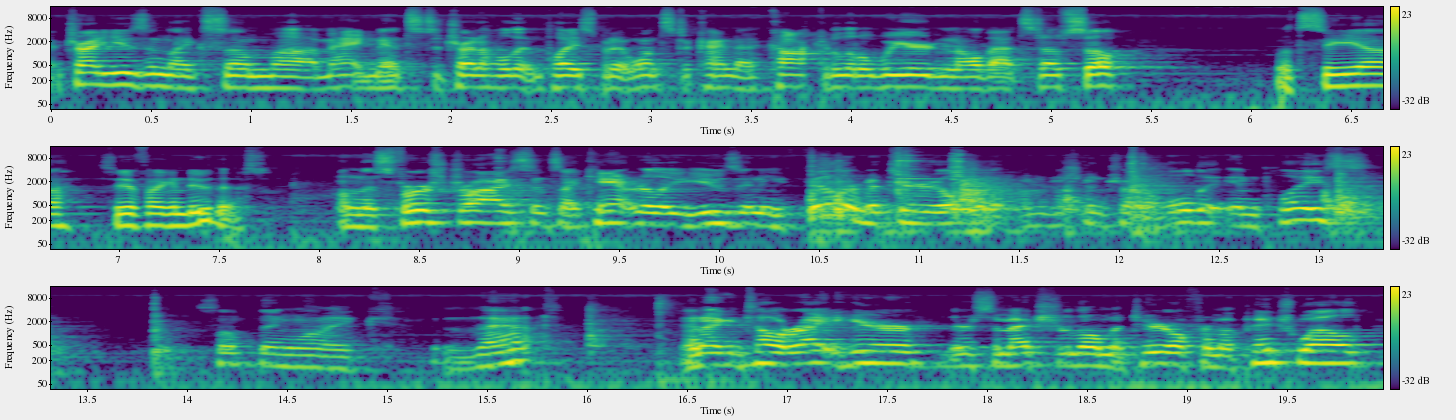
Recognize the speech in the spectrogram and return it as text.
I tried using like some uh, magnets to try to hold it in place, but it wants to kind of cock it a little weird and all that stuff. So let's see uh, see if I can do this. On this first try, since I can't really use any filler material, I'm just gonna try to hold it in place, something like that. And I can tell right here, there's some extra little material from a pinch weld,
